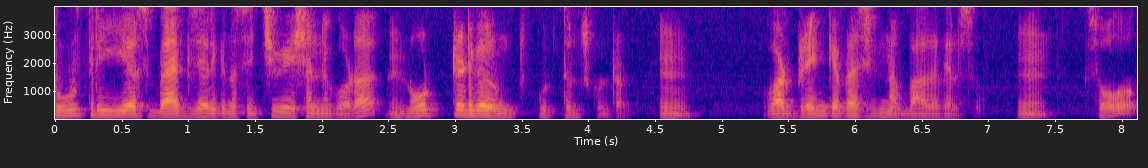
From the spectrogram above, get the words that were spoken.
టూ త్రీ ఇయర్స్ బ్యాక్ జరిగిన సిచ్యువేషన్ని కూడా నోటెడ్గా గుర్తుంచుకుంటాడు. వాడి బ్రెయిన్ కెపాసిటీ నాకు బాగా తెలుసు. సో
